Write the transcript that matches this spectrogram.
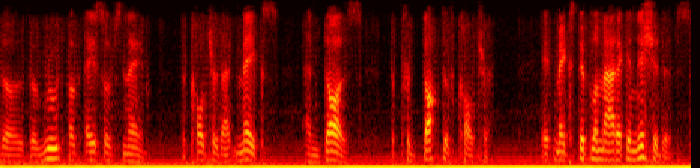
the the root of Esav's name, the culture that makes and does, the productive culture. It makes diplomatic initiatives,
